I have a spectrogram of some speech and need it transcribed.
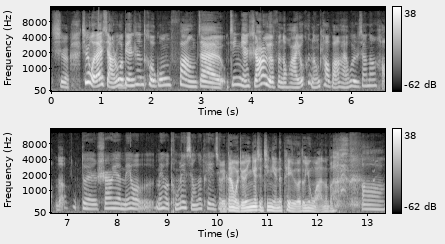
是。其实我在想，如果《变身特工》放在今年十二月份的话，有可能票房还会是相当好的。对，十二月没有没有同类型的可以竞争。对，但我觉得应该是今年的配额都用完了吧？哦，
